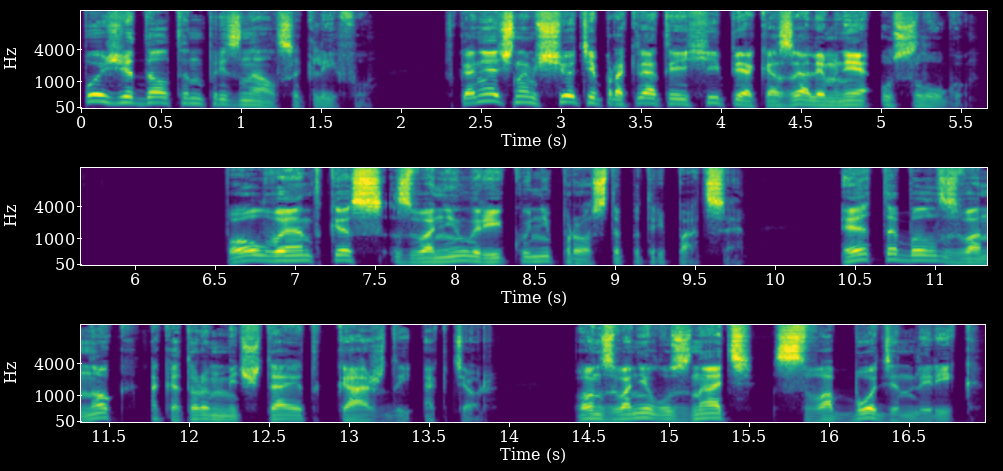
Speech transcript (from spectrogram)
Позже Далтон признался Клиффу. В конечном счете проклятые хиппи оказали мне услугу. Пол Венткес звонил Рику не просто потрепаться. Это был звонок, о котором мечтает каждый актер. Он звонил узнать, свободен ли Рик.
